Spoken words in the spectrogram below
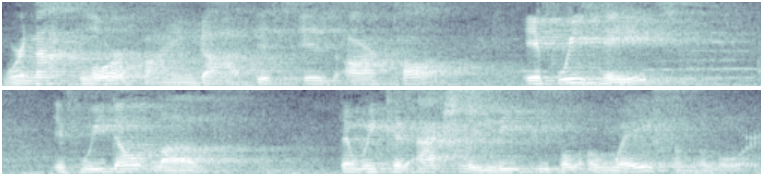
We're not glorifying God. This is our call. If we hate, if we don't love, then we could actually lead people away from the Lord.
